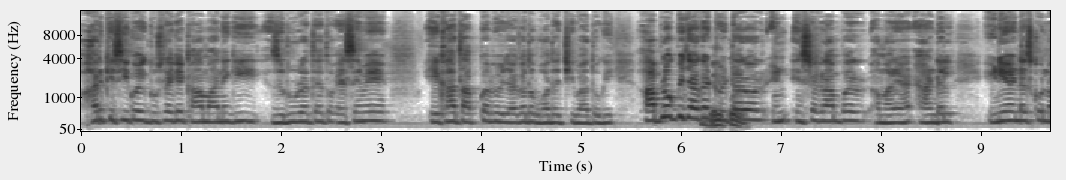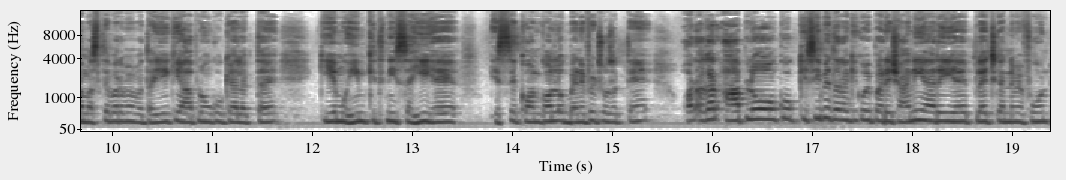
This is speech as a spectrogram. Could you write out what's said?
हर किसी को एक दूसरे के काम आने की ज़रूरत है तो ऐसे में एक हाथ आपका भी हो जाएगा तो बहुत अच्छी बात होगी। आप लोग भी जाकर ट्विटर और इंस्टाग्राम पर हमारे हैंडल इंडिया इंडस्ट को नमस्ते पर हमें बताइए कि आप लोगों को क्या लगता है कि ये मुहिम कितनी सही है इससे कौन कौन लोग बेनिफिट्स हो सकते हैं? और अगर आप लोगों को किसी भी तरह की कोई परेशानी आ रही है प्लेज करने में फ़ोन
